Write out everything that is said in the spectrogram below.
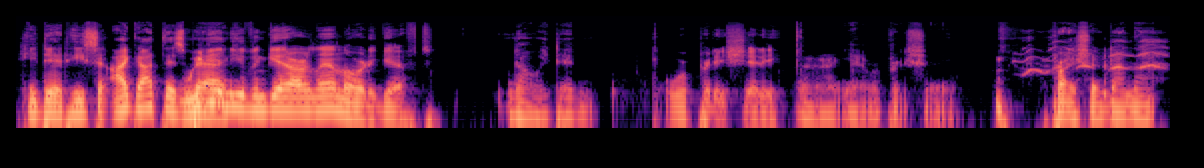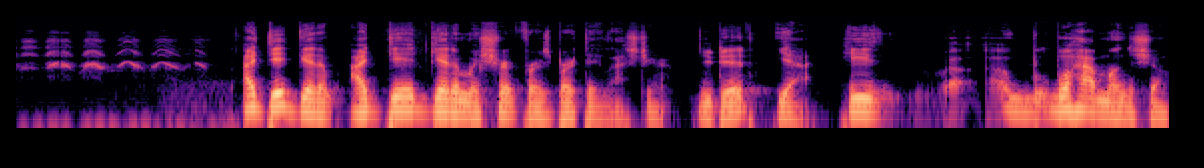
He did. He said, "I got this We bag." didn't even get our landlord a gift. no, we didn't. We're pretty shitty. All right, yeah, we're pretty shitty. Probably should have done that. I did get him. I did get him a shirt for his birthday last year. You did? Yeah, he. Uh, we'll have him on the show.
